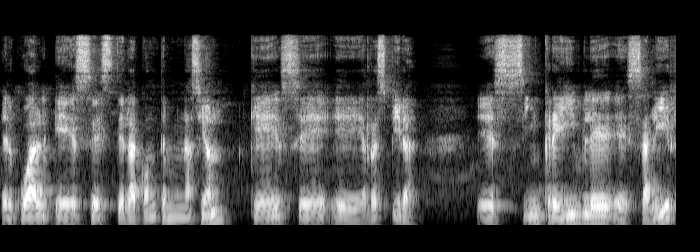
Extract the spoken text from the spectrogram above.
el cual es este, la contaminación que se eh, respira. Es increíble eh, salir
